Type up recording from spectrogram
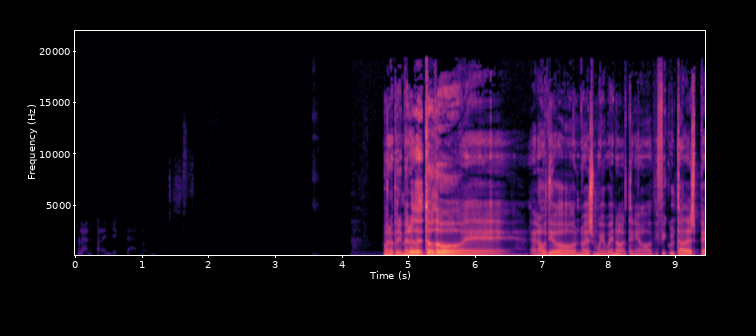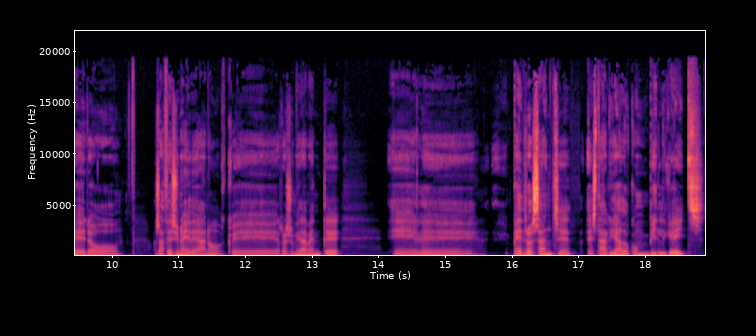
plan para Bueno, primero de todo, eh, el audio no es muy bueno, he tenido dificultades, pero os hacéis una idea, ¿no? Que resumidamente eh, Pedro Sánchez está aliado con Bill Gates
